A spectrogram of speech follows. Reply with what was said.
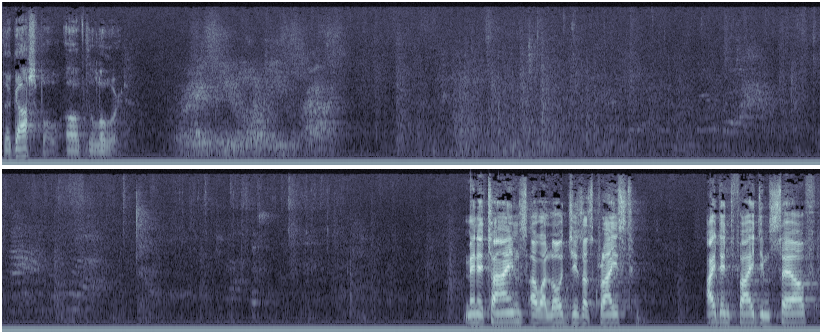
The Gospel of the Lord. Many times our Lord Jesus Christ identified himself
